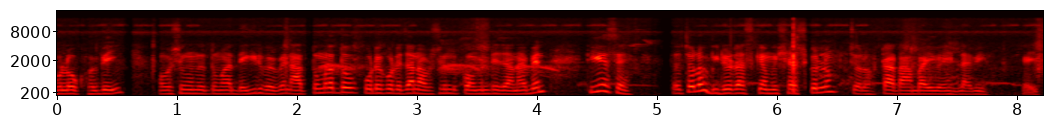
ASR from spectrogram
ব্লক হবেই। অবশ্যই কিন্তু তোমরা দেখি পাবেন আর তোমরা তো করে করে জানো, অবশ্যই কিন্তু কমেন্টে জানাবেন। ঠিক আছে? তো চলো, ভিডিওটা আজকে আমি শেষ করলাম। চলো, tata bye bye love you guys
